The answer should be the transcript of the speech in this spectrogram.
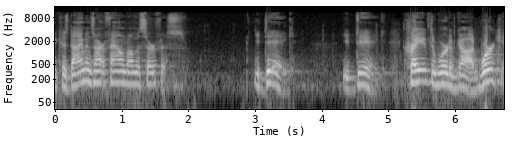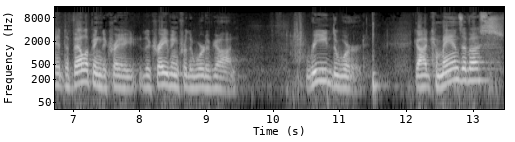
because diamonds aren't found on the surface. You dig. You dig. Crave the Word of God. Work at developing the, cra- the craving for the Word of God. Read the Word. God commands of us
